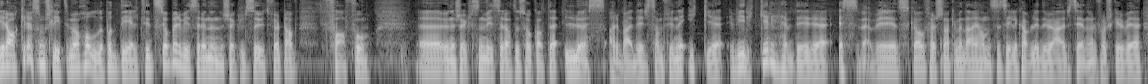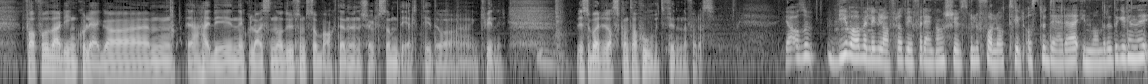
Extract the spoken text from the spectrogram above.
irakere som sliter med å holde på deltidsjobber, viser en undersøkelse utført av Fafo. Eh, undersøkelsen viser at det såkalte løsarbeidersamfunnet ikke virker, hevder SV. Vi skal først snakke med deg, Hanne Cecilie Kavli. Du er seniorforsker ved Fafo. Det er din kollega eh, Heidi Nikolaisen og du som står bak denne undersøkelsen om deltid og kvinner. Hvis du bare raskt kan ta hovedfunnene for oss. Ja, altså, Vi var veldig glad for at vi for en gangs skyld skulle få lov til å studere innvandrede kvinner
